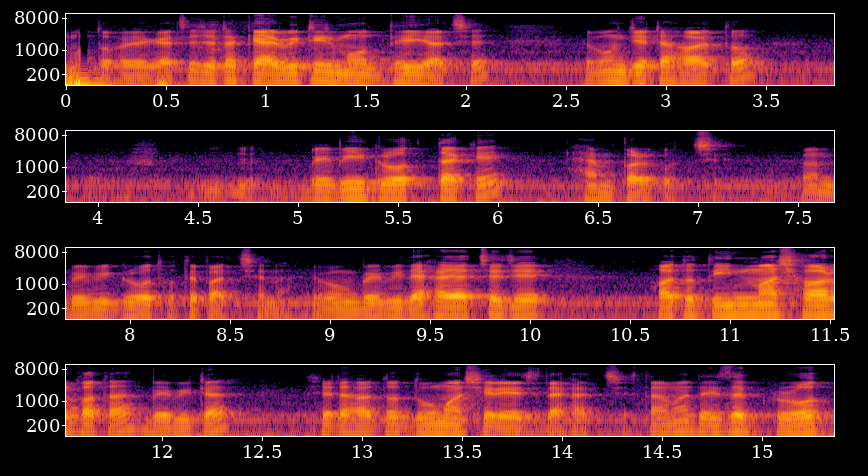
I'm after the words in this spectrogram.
মতো হয়ে গেছে, যেটা ক্যাভিটির মধ্যেই আছে। এবং যেটা হয়তো বেবি গ্রোথটাকে হ্যাম্পার করছে কারণ বেবি গ্রোথ হতে পারছে না। এবং বেবি দেখা যাচ্ছে যে হয়তো তিন মাস হওয়ার কথা বেবিটার সেটা হয়তো দু মাসের এজ দেখাচ্ছে। তার মানে there is a growth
